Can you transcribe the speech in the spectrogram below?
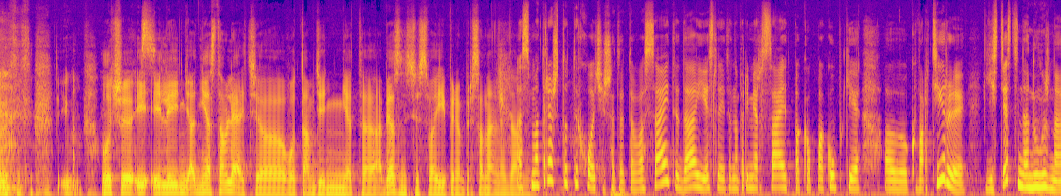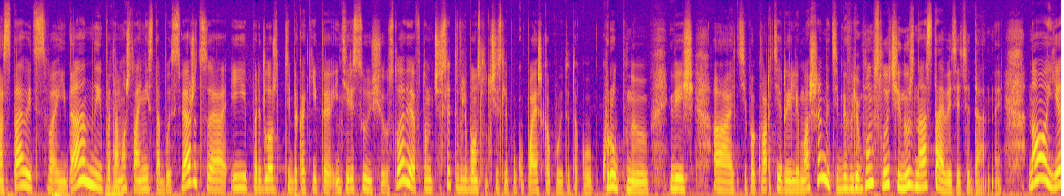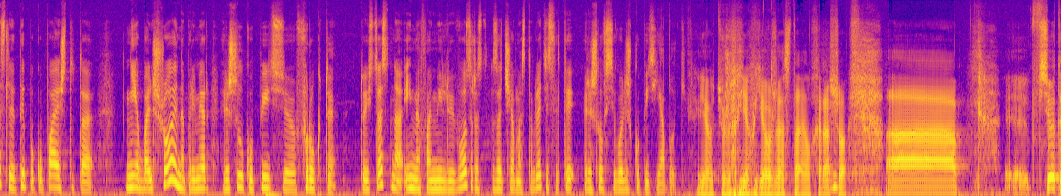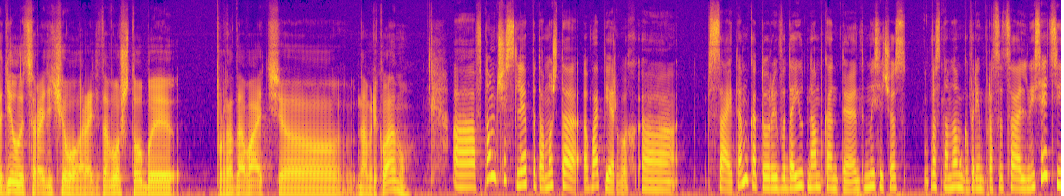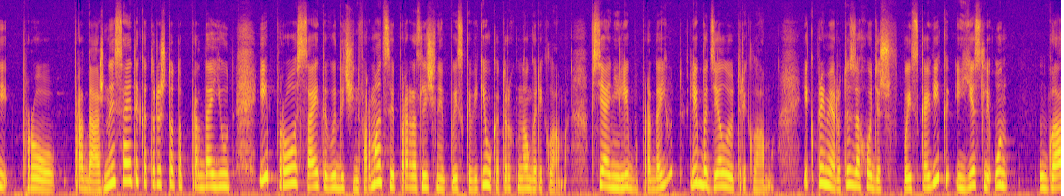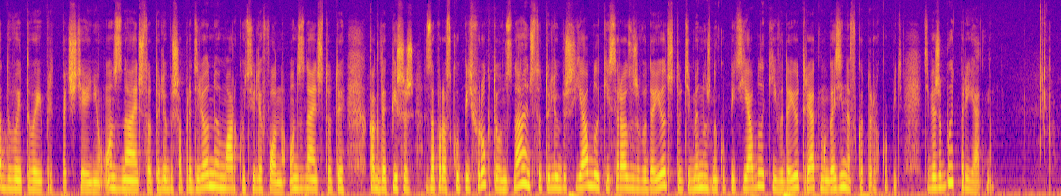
Лучше или не оставлять э, вот там, где нет обязанности, свои прям персональные данные? А смотря, что ты хочешь от этого сайта, да, если это, например, сайт по покупке э, квартиры, естественно, нужно оставить свои данные, потому угу. что они с тобой свяжутся и предложат тебе какие-то интересующие условия, в том числе ты в любом случае, если покупаешь какую-то такую крупную вещь, э, типа квартиры или машины, тебе в любом случае нужно оставить эти данные. Но если ты покупаешь что-то небольшое, например, решил купить э, фрукты, то, естественно, имя, фамилию и возраст зачем оставлять, если ты решил всего лишь купить яблоки? Я уже, я, я уже оставил, хорошо. А, э, все это делается ради чего? Ради того, чтобы продавать э, нам рекламу? А, в том числе, потому что, во-первых, э, сайтам, которые выдают нам контент, мы сейчас в основном говорим про социальные сети, про продажные сайты, которые что-то продают, и про сайты выдачи информации, про различные поисковики, у которых много рекламы. Все они либо продают, либо делают рекламу. И, к примеру, ты заходишь в поисковик, и если он угадывает твои предпочтения, он знает, что ты любишь определенную марку телефона, он знает, что ты, когда пишешь запрос купить фрукты, он знает, что ты любишь яблоки, и сразу же выдает, что тебе нужно купить яблоки, и выдает ряд магазинов, в которых купить. Тебе же будет приятно.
